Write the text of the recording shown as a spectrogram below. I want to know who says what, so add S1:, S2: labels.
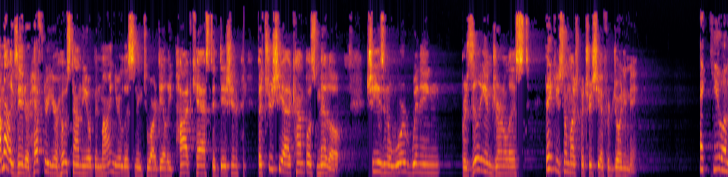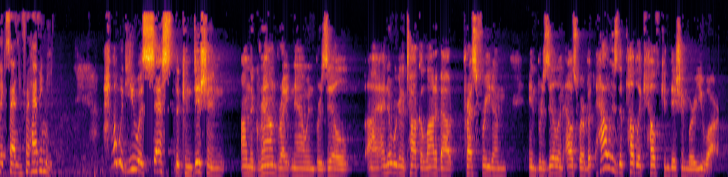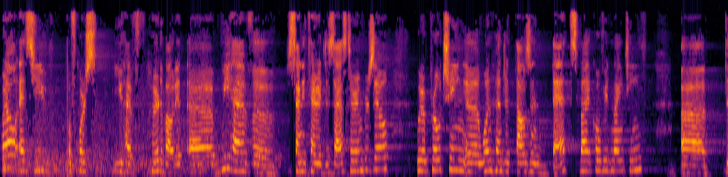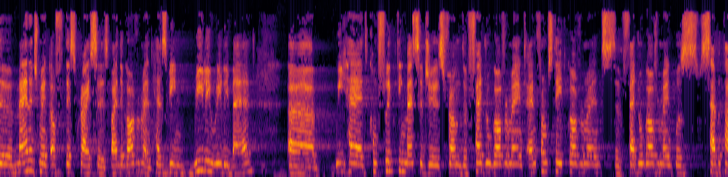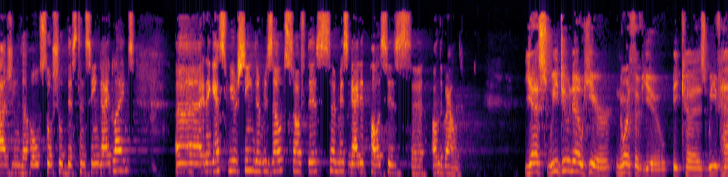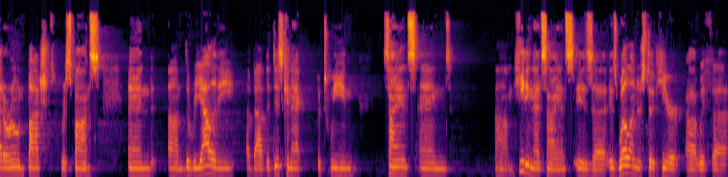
S1: I'm Alexander Heffner, your host on The Open Mind. You're listening to our daily podcast edition. Patricia Campos Mello. She is an award winning Brazilian journalist. Thank you so much, Patricia, for joining me.
S2: Thank you, Alexander, for having me.
S1: How would you assess the condition on the ground right now in Brazil? Uh, I know we're going to talk a lot about press freedom in Brazil and elsewhere, but how is the public health condition where you are?
S2: Well, as you, of course, you have heard about it, uh, we have a sanitary disaster in Brazil. We're approaching uh, 100,000 deaths by COVID 19. Uh, the management of this crisis by the government has been really, really bad. We had conflicting messages from the federal government and from state governments. The federal government was sabotaging the whole social distancing guidelines. Uh, and I guess we are seeing the results of this uh, misguided policies uh, on the ground.
S1: Yes, we do know here north of you because we've had our own botched response and um, the reality about the disconnect between science and um, heeding that science is uh, is well understood here uh, with uh,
